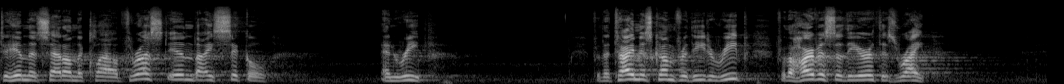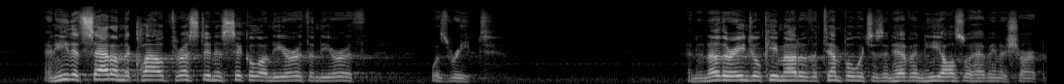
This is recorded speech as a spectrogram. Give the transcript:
to him that sat on the cloud, Thrust in thy sickle and reap for the time is come for thee to reap, for the harvest of the earth is ripe. And he that sat on the cloud thrust in his sickle on the earth, and the earth was reaped. And another angel came out of the temple which is in heaven, he also having a sharp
